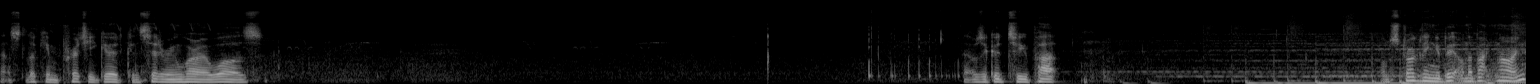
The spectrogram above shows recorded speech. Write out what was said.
That's looking pretty good considering where I was. That was a good two putt. I'm struggling a bit on the back nine.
